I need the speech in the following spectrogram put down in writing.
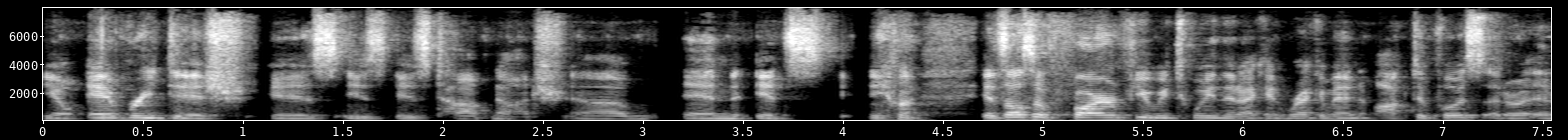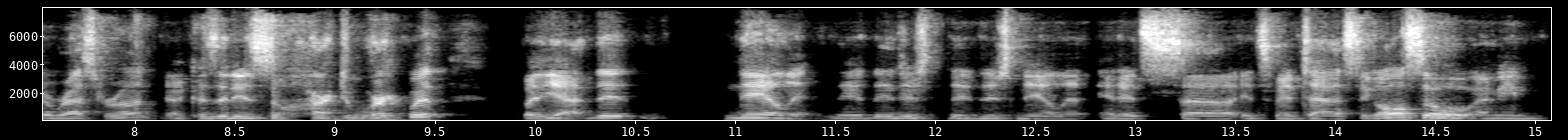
You know every dish is is is top notch, um, and it's you know, it's also far and few between that I can recommend octopus at a, at a restaurant because it is so hard to work with. But yeah, the, nail it. They, they just they just nail it, and it's uh, it's fantastic. Also, I mean,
